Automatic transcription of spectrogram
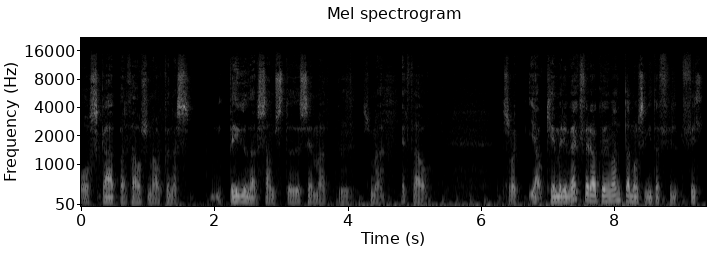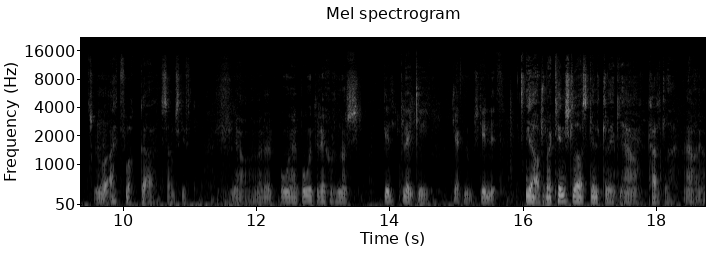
og skapar þá svona ákveðna byggðarsamstöðu sem að svona er þá svona, já, kemur í veg fyrir ákveðin vandamál sem geta fyll- fyllt sko Mm. ættflokka samskipt já, það verður búin, það er búin til eitthvað svona skildleiki gegnum skinnið já, svona kynsluða skildleiki Já. karla já, já.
